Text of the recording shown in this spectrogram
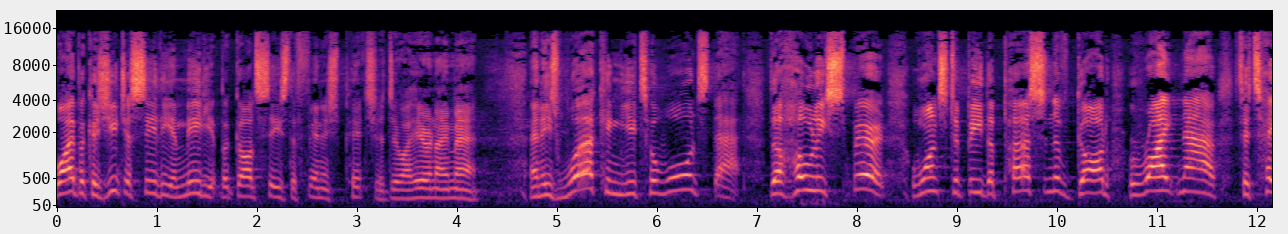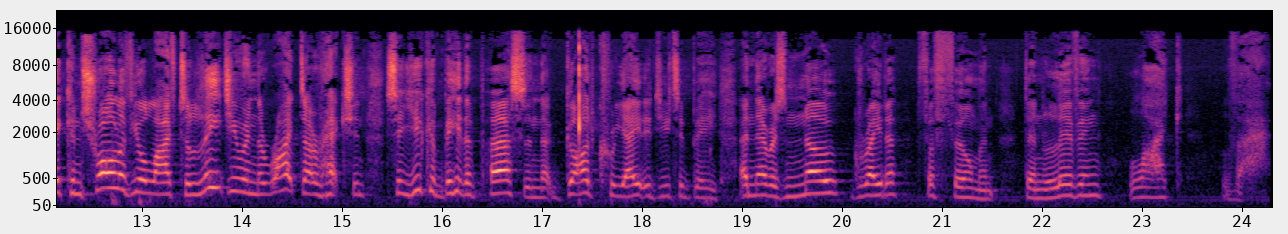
Why? Because you just see the immediate, but God sees the finished picture. Do I hear an amen? And He's working you towards that. The Holy Spirit wants to be the person of God right now to take control of your life, to lead you in the right direction so you can be the person that God created you to be. And there is no greater fulfillment than living like that.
